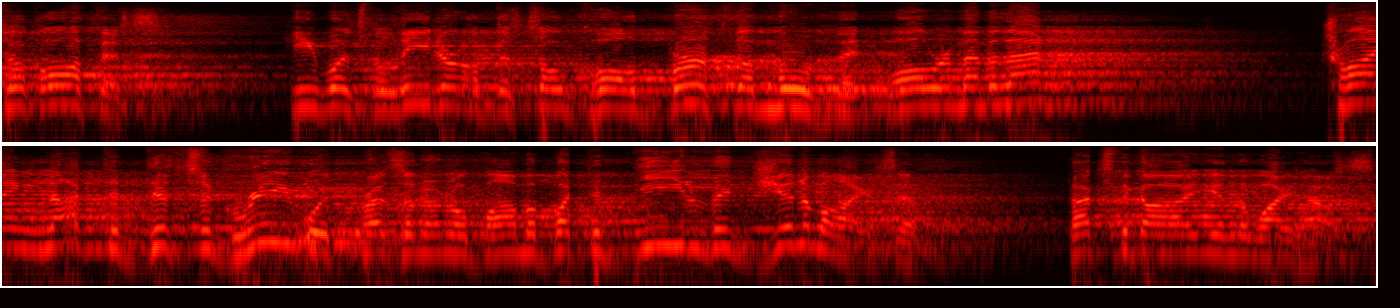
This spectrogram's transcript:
took office, he was the leader of the so-called birther movement. All remember that? Trying not to disagree with President Obama, but to delegitimize him. That's the guy in the White House.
